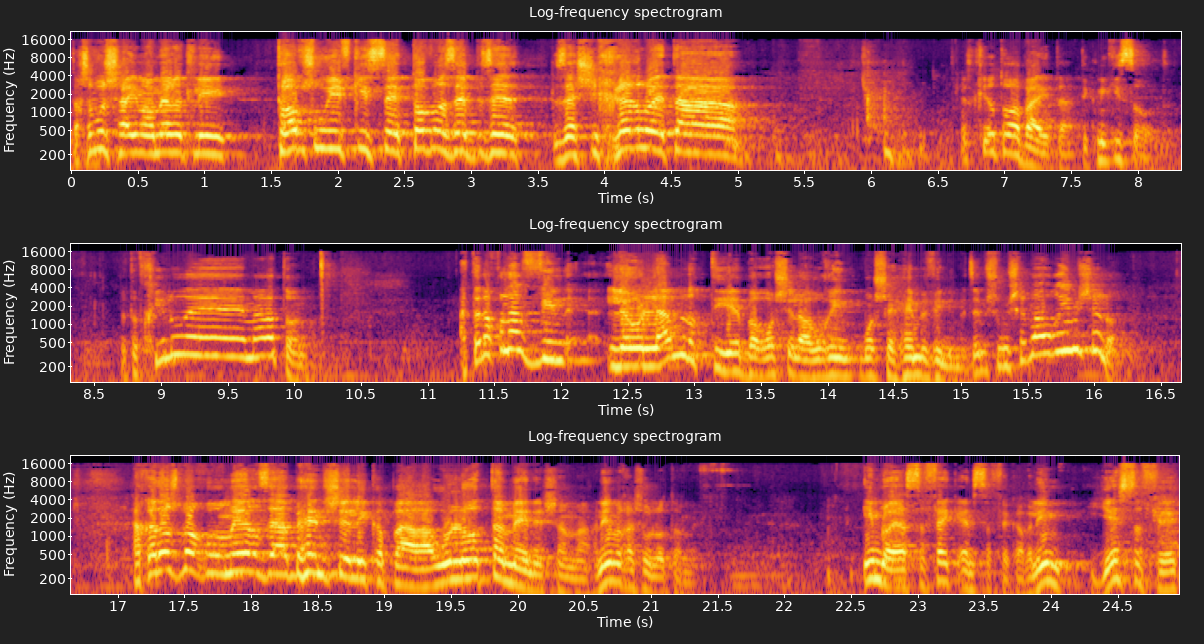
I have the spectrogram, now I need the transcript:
תחשבו שהאימא אומרת לי, טוב שהוא העיף כיסא, טוב, זה, זה, זה שחרר לו את ה... תקחי אותו הביתה, תקני כיסאות, ותתחילו אה, מרתון. אתה לא יכול להבין, לעולם לא תהיה בראש של ההורים כמו שהם מבינים את זה, משום שהם ההורים שלו. הקדוש ברוך הוא אומר, זה הבן שלי כפרה, הוא לא טמא נשמה. אני אומר לך שהוא לא טמא. אם לא היה ספק, אין ספק, אבל אם יש ספק,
